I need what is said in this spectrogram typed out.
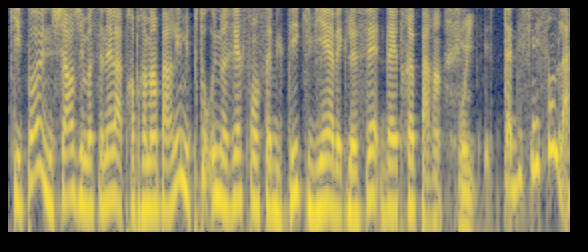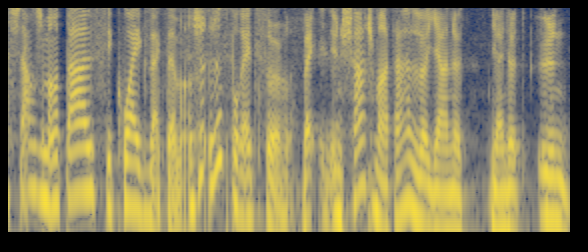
qui est pas une charge émotionnelle à proprement parler, mais plutôt une responsabilité qui vient avec le fait d'être parent. Oui. Ta définition de la charge mentale, c'est quoi exactement? Ju- Juste pour être sûr. là. Ben, une charge mentale, il y en a, il y en a une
